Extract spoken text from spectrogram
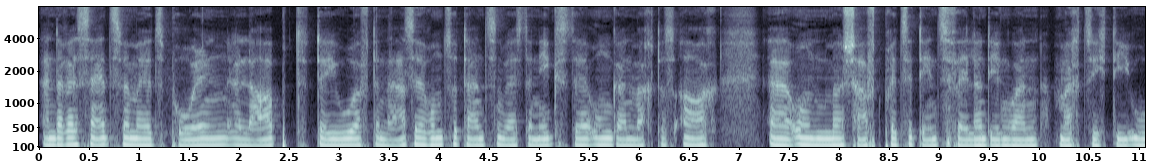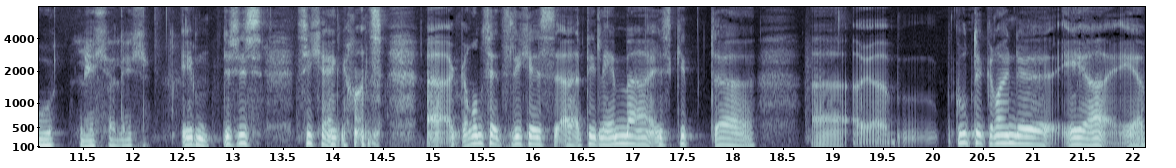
Andererseits, wenn man jetzt Polen erlaubt, der EU auf der Nase herumzutanzen, weil es der nächste, Ungarn macht das auch, äh, und man schafft Präzedenzfälle und irgendwann macht sich die EU lächerlich. Eben, das ist sicher ein ganz äh, grundsätzliches äh, Dilemma. Es gibt äh, äh, gute Gründe, eher, eher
